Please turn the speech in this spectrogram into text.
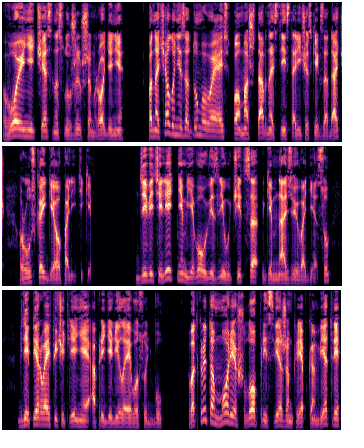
воине, честно служившем родине, поначалу не задумываясь о масштабности исторических задач русской геополитики. Девятилетним его увезли учиться в гимназию в Одессу, где первое впечатление определило его судьбу. В открытом море шло при свежем крепком ветре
